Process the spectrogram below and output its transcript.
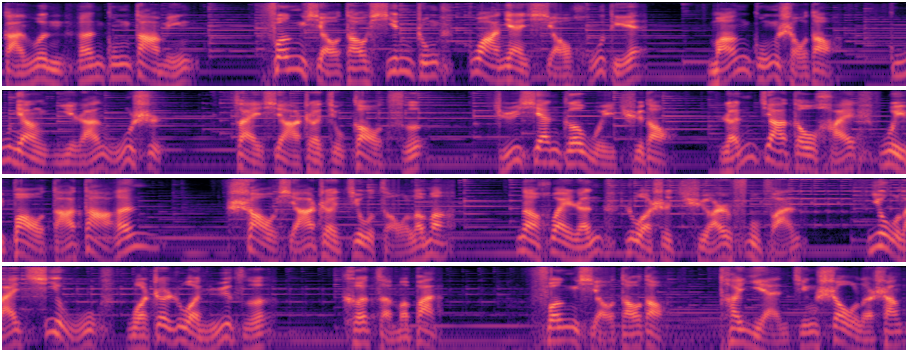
敢问恩公大名？风小刀心中挂念小蝴蝶，忙拱手道：“姑娘已然无事，在下这就告辞。”菊仙哥委屈道：“人家都还未报答大恩，少侠这就走了吗？那坏人若是取而复返，又来欺侮我这弱女子，可怎么办？”风小刀道：“他眼睛受了伤，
